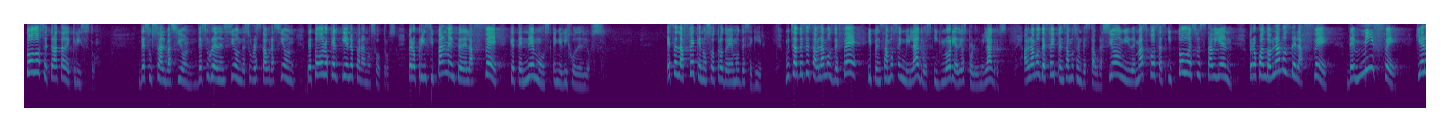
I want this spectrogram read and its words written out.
todo se trata de Cristo, de su salvación, de su redención, de su restauración, de todo lo que Él tiene para nosotros, pero principalmente de la fe que tenemos en el Hijo de Dios. Esa es la fe que nosotros debemos de seguir. Muchas veces hablamos de fe y pensamos en milagros, y gloria a Dios por los milagros. Hablamos de fe y pensamos en restauración y demás cosas, y todo eso está bien. Pero cuando hablamos de la fe, de mi fe, quiere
